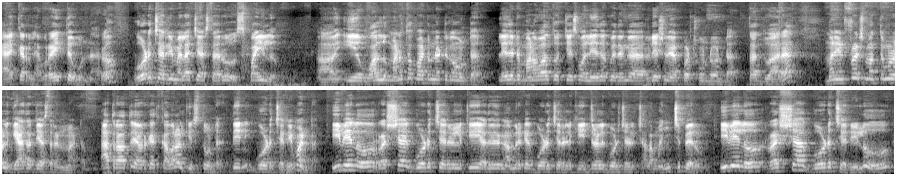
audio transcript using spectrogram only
హ్యాకర్లు ఎవరైతే ఉన్నారో గూఢచర్యం ఎలా చేస్తారు? స్పైలు. ఈ వాళ్ళు మనతో పాటు ఉన్నట్టుగా ఉంటారు. లేదంటే మన వాళ్ళతో వచ్చేసి వాళ్ళు ఏదో ఒక విధంగా రిలేషన్ ఏర్పరచుకుంటూ ఉంటారు. తద్వారా మన ఇన్ఫర్మేషన్ మొత్తం కూడా వాళ్ళు గ్యాదర్ చేస్తారనమాట ఆ తర్వాత ఎవరికైతే కావాలో వాళ్ళకి ఇస్తూ ఉంటారు. దీన్ని గూఢచర్యం అంటారు. ఈ వేలో రష్యా గూఢచర్యలకి అదేవిధంగా అమెరికా గూఢచర్యలకి ఇజ్రాయెల్ గూఢచర్యలకి చాలా మంచి పేరు ఉంది. ఈ వేలో రష్యా గూఢచర్యలు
